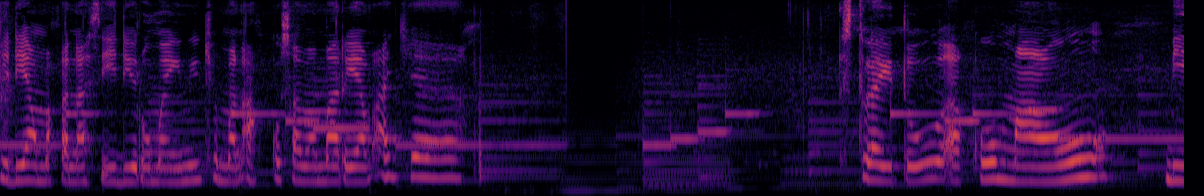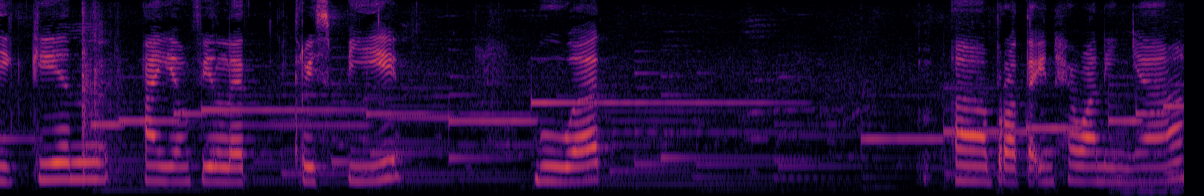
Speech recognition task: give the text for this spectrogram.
Jadi yang makan nasi di rumah ini cuman aku sama Mariam aja setelah itu aku mau bikin ayam fillet crispy buat uh, protein hewaninya.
